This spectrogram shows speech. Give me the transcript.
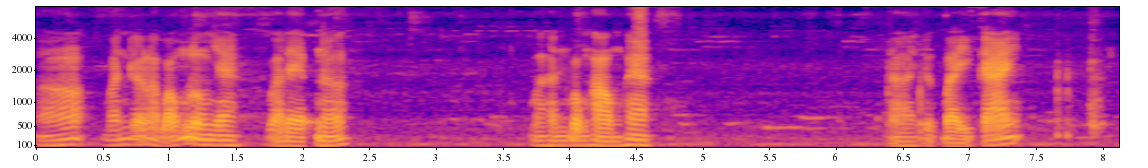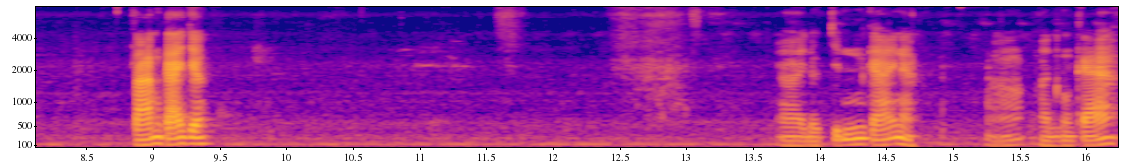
đó bánh rất là bóng luôn nha và đẹp nữa. Mà hình bông hồng ha. Rồi được 7 cái. 8 cái chứ rồi được 9 cái nè. Đó, hình con cá.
